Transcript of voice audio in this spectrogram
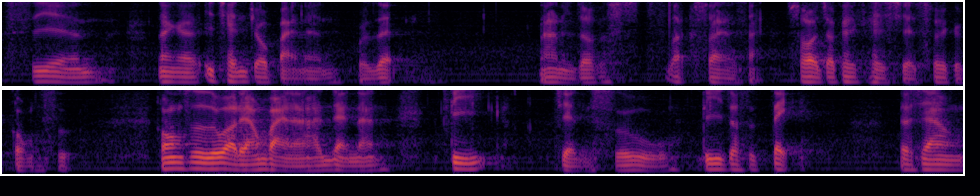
西元那个一千九百年不认，那你就算算一算，所以就可以可以写出一个公式。公司如果两百人很简单，d 减十五，d 就是 day，就像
